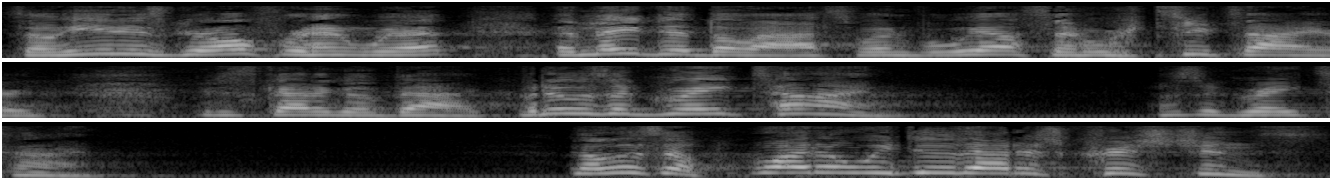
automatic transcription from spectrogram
So he and his girlfriend went, and they did the last one, but we all said, we're too tired. We just got to go back. But it was a great time. It was a great time. Now listen, why don't we do that as Christians?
